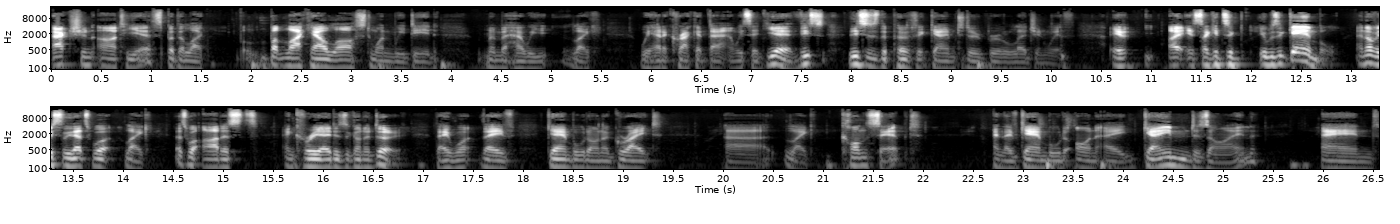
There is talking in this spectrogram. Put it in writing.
action RTS, but they're like but like our last one we did. Remember how we like we had a crack at that and we said, "Yeah, this this is the perfect game to do Brutal Legend with." It, it's like it's a it was a gamble, and obviously that's what like that's what artists and creators are going to do. They want they've gambled on a great uh, like concept, and they've gambled on a game design, and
